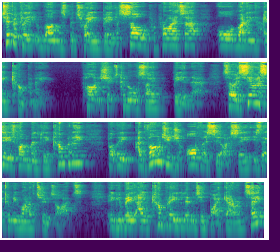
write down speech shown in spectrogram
typically it runs between being a sole proprietor or running a company. Partnerships can also be in there. So a CIC is fundamentally a company but the advantage of a CIC is that it can be one of two types. It can be a company limited by guarantee,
